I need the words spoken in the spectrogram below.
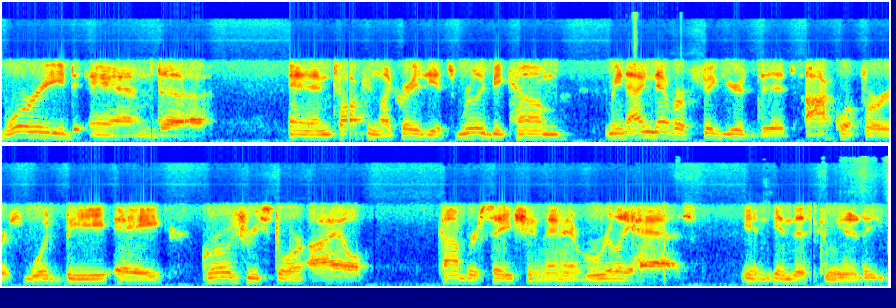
worried and uh, and talking like crazy. It's really become. I mean, I never figured that aquifers would be a grocery store aisle conversation, and it really has in, in this community.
